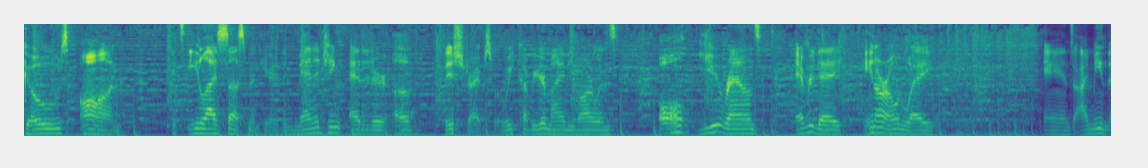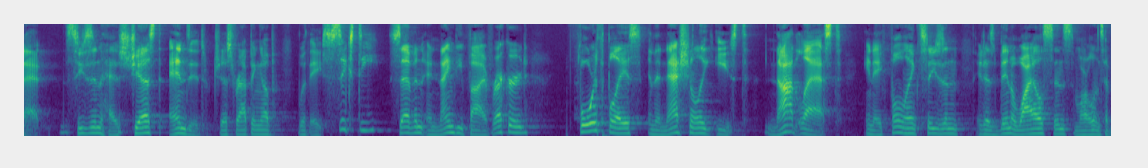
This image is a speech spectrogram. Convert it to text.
goes on. It's Eli Sussman here, the managing editor of Fish Stripes, where we cover your Miami Marlins all year round, every day, in our own way. And I mean that. The season has just ended, just wrapping up with a 67 and 95 record, fourth place in the National League East, not last in a full length season. It has been a while since the Marlins have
